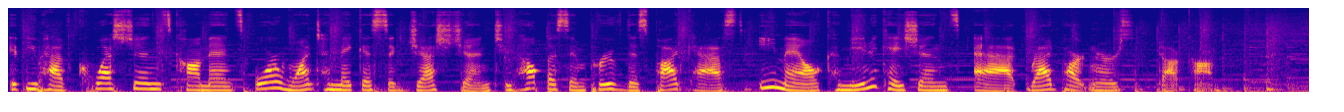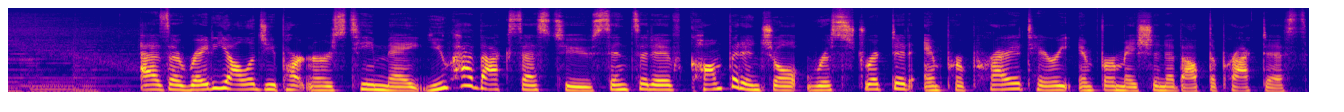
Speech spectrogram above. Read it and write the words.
If you have questions, comments, or want to make a suggestion to help us improve this podcast, email communications at radpartners.com. As a Radiology Partners teammate, you have access to sensitive, confidential, restricted, and proprietary information about the practice.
